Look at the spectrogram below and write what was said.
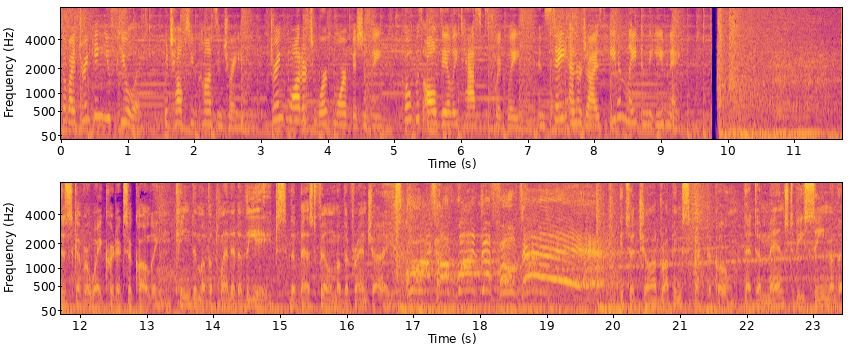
So by drinking, you fuel it, which helps you concentrate. Drink water to work more efficiently, cope with all daily tasks quickly, and stay energized even late in the evening. Discover why critics are calling Kingdom of the Planet of the Apes the best film of the franchise. What a wonderful day! It's a jaw dropping spectacle that demands to be seen on the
